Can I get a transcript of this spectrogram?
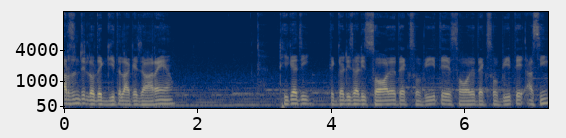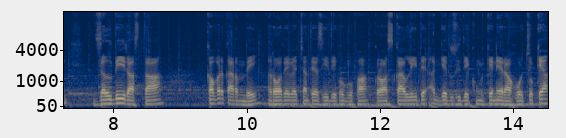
ਅਰਜਨ ਢਿੱਲੋਂ ਦੇ ਗੀਤ ਲਾ ਕੇ ਜਾ ਰਹੇ ਹਾਂ। ਠੀਕ ਹੈ ਜੀ, ਤੇ ਗੱਡੀ ਸਾਡੀ 100 ਦੇ ਤੇ 120 ਤੇ 100 ਦੇ ਤੇ 120 ਤੇ ਅਸੀਂ ਜਲਦੀ ਰਸਤਾ ਕਵਰ ਕਰਨ ਦੇ ਰੋ ਦੇ ਵਿੱਚ ਹਾਂ ਤੇ ਅਸੀਂ ਦੇਖੋ ਗੁਫਾ ਕ੍ਰਾਸ ਕਰ ਲਈ ਤੇ ਅੱਗੇ ਤੁਸੀਂ ਦੇਖੋਗੇ ਕਿ ਹਨੇਰਾ ਹੋ ਚੁੱਕਿਆ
